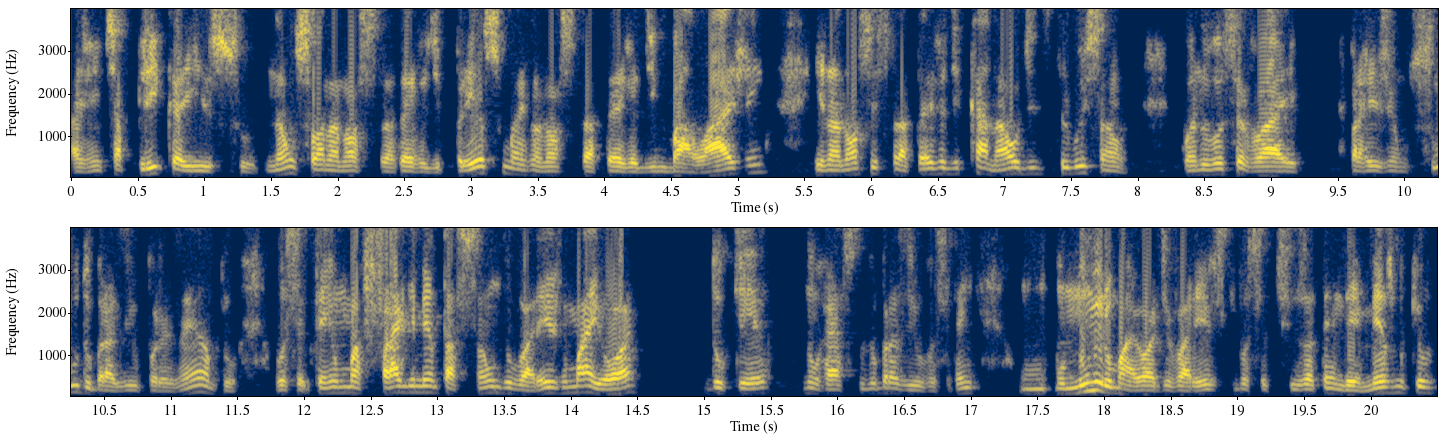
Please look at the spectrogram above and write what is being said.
A gente aplica isso não só na nossa estratégia de preço, mas na nossa estratégia de embalagem e na nossa estratégia de canal de distribuição. Quando você vai para a região sul do Brasil, por exemplo, você tem uma fragmentação do varejo maior do que no resto do Brasil. Você tem um, um número maior de varejos que você precisa atender, mesmo que o,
